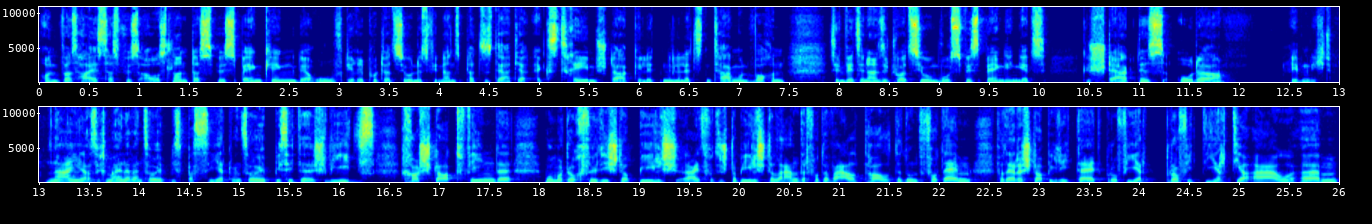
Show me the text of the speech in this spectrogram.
Und was heißt das fürs Ausland? Das Swiss Banking, der Ruf, die Reputation des Finanzplatzes, der hat ja extrem stark gelitten in den letzten Tagen und Wochen. Sind wir jetzt in einer Situation, wo Swiss Banking jetzt gestärkt ist oder eben nicht. Nein, also ich meine, wenn so etwas passiert, wenn so etwas in der Schweiz kann stattfinden, wo man doch für die eines der stabilsten Länder der Welt halten und von dem, von dieser Stabilität profitiert, profitiert ja auch ähm,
